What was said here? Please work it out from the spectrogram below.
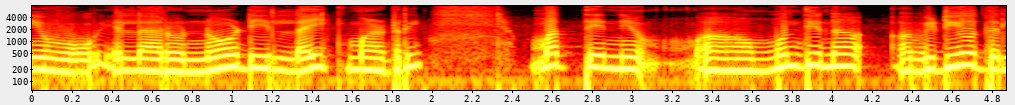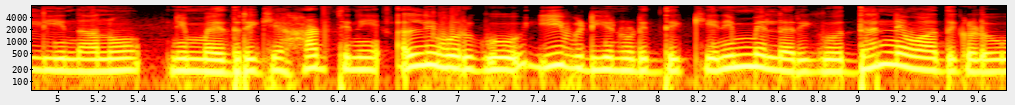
ನೀವು ಎಲ್ಲರೂ ನೋಡಿ, ಲೈಕ್ ಮಾಡಿರಿ. ಮತ್ತು ನಿಮ್ಮ ಮುಂದಿನ ವಿಡಿಯೋದಲ್ಲಿ ನಾನು ನಿಮ್ಮ ಎದುರಿಗೆ ಹಾಡ್ತೀನಿ. ಅಲ್ಲಿವರೆಗೂ ಈ ವಿಡಿಯೋ ನೋಡಿದ್ದಕ್ಕೆ ನಿಮ್ಮೆಲ್ಲರಿಗೂ ಧನ್ಯವಾದಗಳು.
